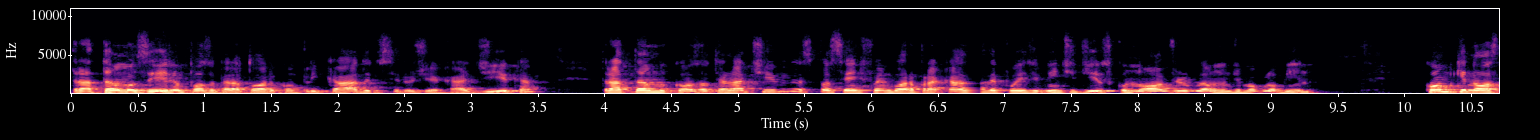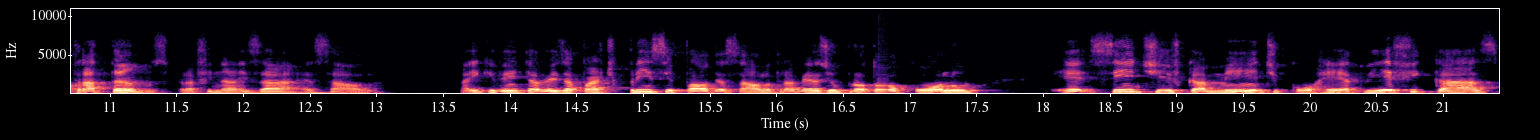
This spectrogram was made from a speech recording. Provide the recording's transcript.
Tratamos ele, um pós-operatório complicado de cirurgia cardíaca, tratamos com as alternativas, esse paciente foi embora para casa depois de 20 dias com 9,1 de hemoglobina. Como que nós tratamos, para finalizar essa aula? Aí que vem, talvez, a parte principal dessa aula, através de um protocolo é, cientificamente correto e eficaz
